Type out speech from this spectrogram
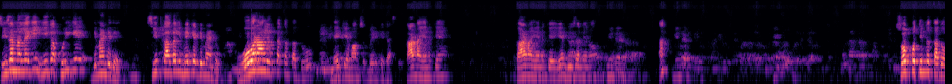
ಸೀಸನ್ ಅಲ್ಲಾಗಿ ಈಗ ಕುರಿಗೆ ಡಿಮ್ಯಾಂಡ್ ಇದೆ. ಶೀತಕಾಲದಲ್ಲಿ ಮೇಕೆ ಡಿಮ್ಯಾಂಡ್ ಓವರ್ ಆಲ್ ಇರ್ತಕ್ಕಂಥದ್ದು ಮೇಕೆ ಮಾಂಸದ ಬೇಡಿಕೆ ಜಾಸ್ತಿ. ಕಾರಣ ಏನಕ್ಕೆ? ಕಾರಣ ಏನಕ್ಕೆ? ಏನ್ ರೀಸನ್ ಏನು? ಸೊಪ್ಪು ತಿನ್ನುತ್ತದು?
